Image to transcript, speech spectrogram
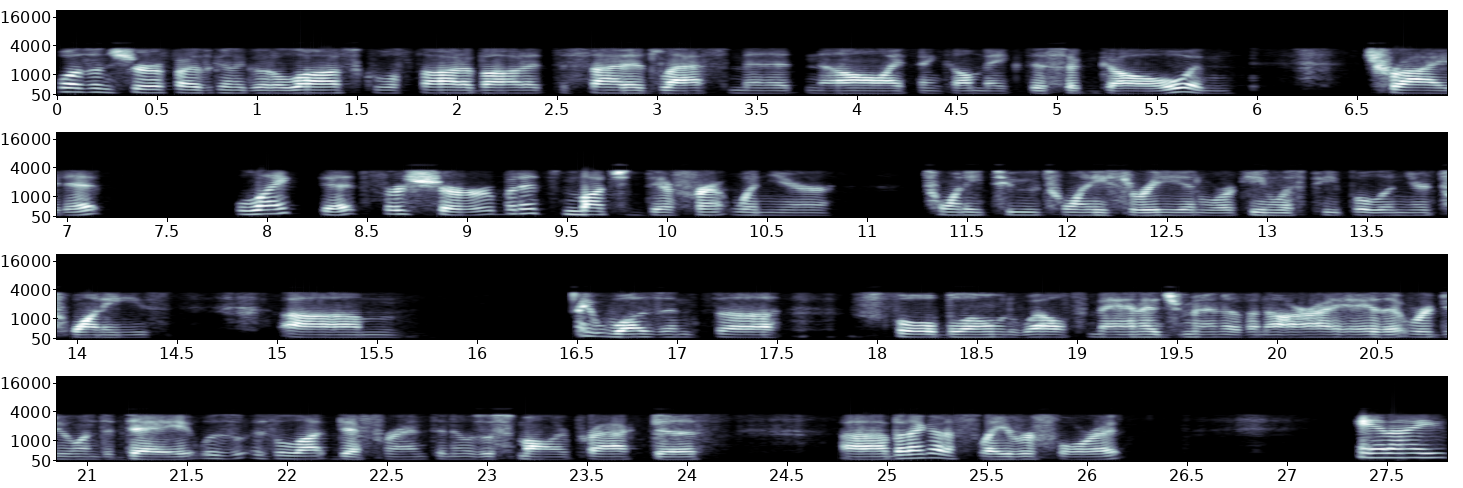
Wasn't sure if I was going to go to law school, thought about it, decided last minute, no, I think I'll make this a go and tried it. Liked it for sure, but it's much different when you're 22, 23 and working with people in your 20s. Um, it wasn't the full-blown wealth management of an RIA that we're doing today. It was, it was a lot different, and it was a smaller practice. Uh, but I got a flavor for it, and I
